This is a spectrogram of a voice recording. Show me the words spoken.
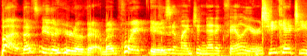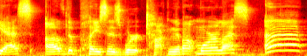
But that's neither here nor there. My point is Due to my genetic failures. TKTS of the places we're talking about, more or less, uh,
